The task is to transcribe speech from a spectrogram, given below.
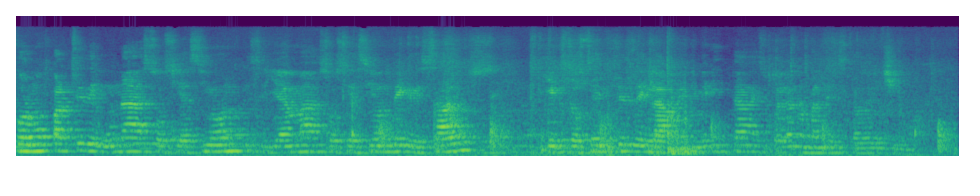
formo parte de una asociación que se llama Asociación de Egresados y Exdocentes de la Benemérita Escuela Normal del Estado de Chihuahua.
